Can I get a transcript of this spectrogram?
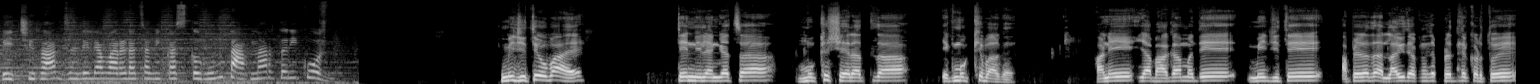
बेचिराग झालेल्या वार्डाचा विकास करून तारणार तरी कोण? मी जिथे उभा आहे ते निलंग्याचा मुख्य शहरातला एक मुख्य भाग आहे. आणि या भागामध्ये मी जिथे आपल्याला लाईव्ह दाखवण्याचा प्रयत्न करतोय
